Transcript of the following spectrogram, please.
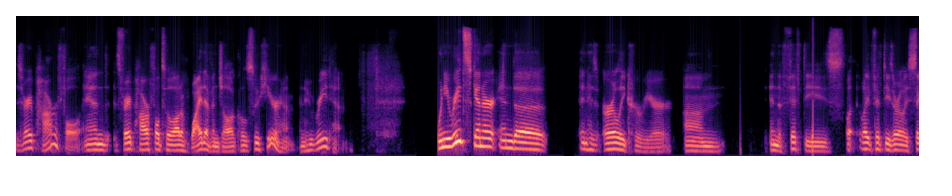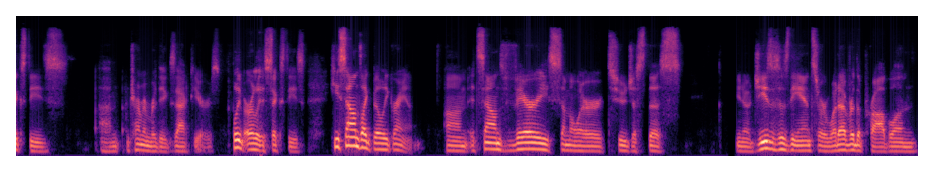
is very powerful, and it's very powerful to a lot of white evangelicals who hear him and who read him when you read Skinner in the in his early career, um, in the 50s, late 50s, early 60s, um, I'm trying to remember the exact years. I believe early 60s. He sounds like Billy Graham. Um, it sounds very similar to just this, you know, Jesus is the answer, whatever the problem.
